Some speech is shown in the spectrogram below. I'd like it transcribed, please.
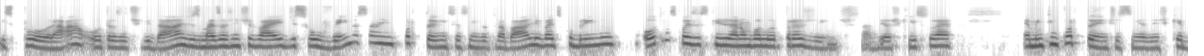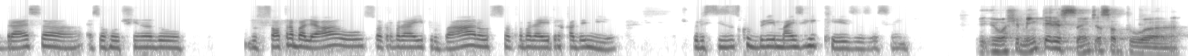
explorar outras atividades, mais a gente vai dissolvendo essa importância assim do trabalho e vai descobrindo outras coisas que geram valor para a gente, sabe? Eu acho que isso é é muito importante assim a gente quebrar essa essa rotina do do só trabalhar ou só trabalhar ir para o bar ou só trabalhar ir para academia. A gente precisa descobrir mais riquezas assim. Eu achei bem interessante essa tua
